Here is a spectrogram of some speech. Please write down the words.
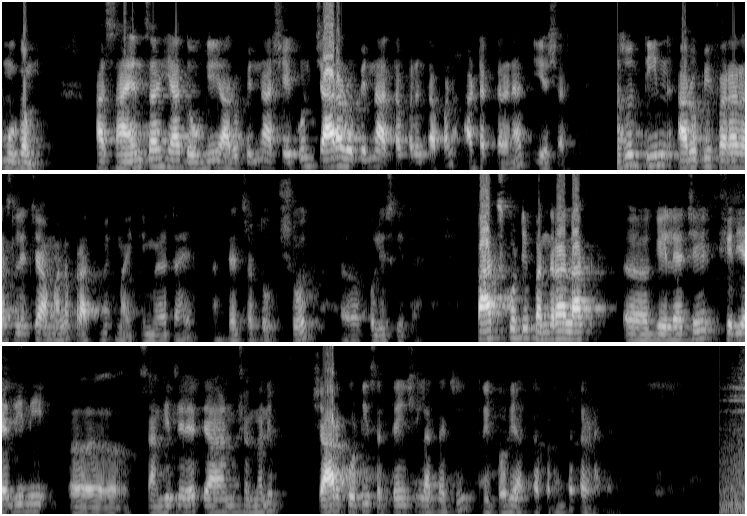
मुगम हा सायनचा ह्या दोघी आरोपींना असे एकूण चार आरोपींना आतापर्यंत आपण अटक करण्यात यश आले. अजून तीन आरोपी फरार असल्याची आम्हाला प्राथमिक माहिती मिळत आहे. आणि त्याचा तो शोध पोलीस घेत आहे पाच कोटी पंधरा लाख गेल्याचे फिर्यादीनी सांगितलेले आहे. त्या अनुषंगाने चार कोटी सत्याऐंशी लाखाची रिकव्हरी आतापर्यंत करण्यात आली.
